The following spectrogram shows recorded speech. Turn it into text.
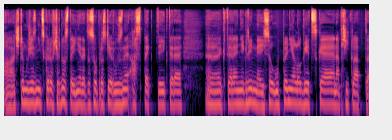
A ač to může znít skoro všechno stejně, tak to jsou prostě různé aspekty, které Eh, které někdy nejsou úplně logické. Například eh,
